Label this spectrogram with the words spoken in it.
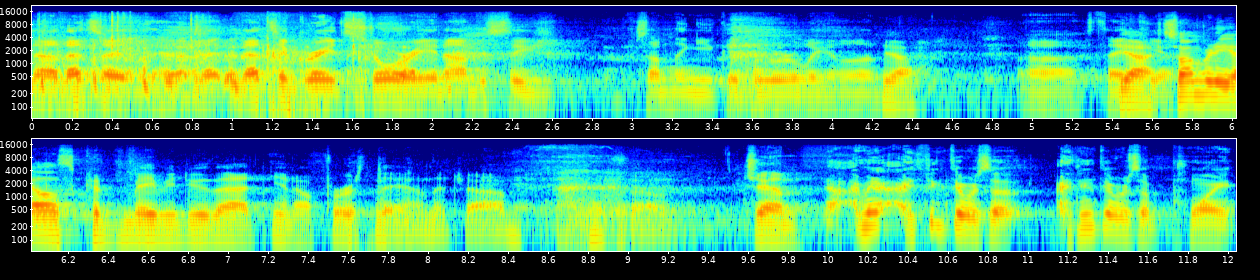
No, that's a, that, that's a great story and obviously something you could do early on. Yeah. Uh, thank Yeah, you. somebody else could maybe do that, you know, first day on the job, so. Jim, I mean, I think there was a, I think there was a point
